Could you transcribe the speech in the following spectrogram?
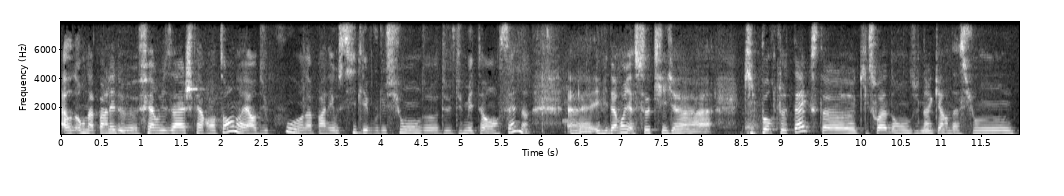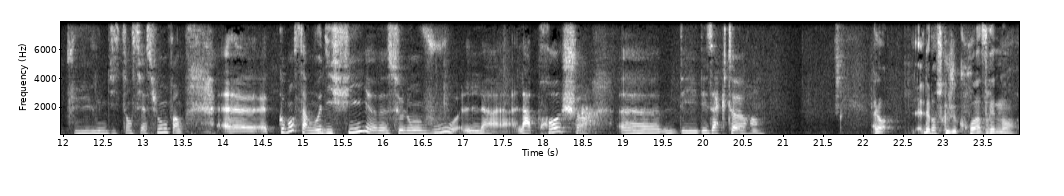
Alors, on a parlé de faire usage, faire entendre, et alors du coup, on a parlé aussi de l'évolution du metteur en scène. Euh, évidemment, il y a ceux qui, euh, qui portent le texte, euh, qu'ils soient dans une incarnation, plus une distanciation. Enfin, comment ça modifie, selon vous, l'approche des, des, acteurs? Alors, D'abord, ce que je crois vraiment,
